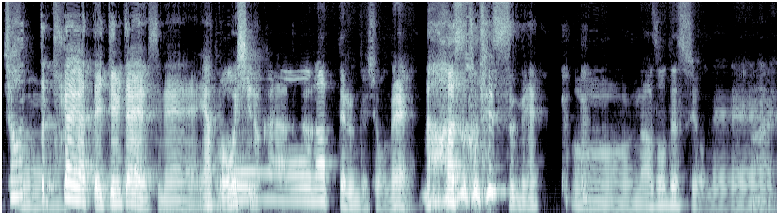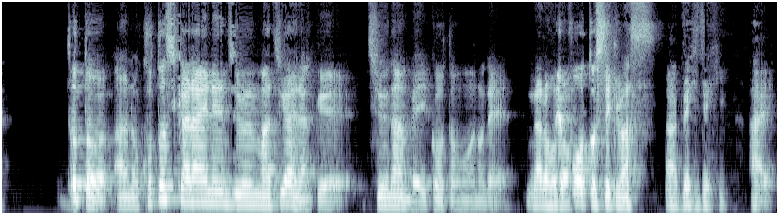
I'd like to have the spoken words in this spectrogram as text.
ちょっと機会があったら行ってみたいですね。やっぱ美味しいのかな。どうなってるんでしょうね。謎ですね。うん、謎ですよね。はいちょっと、あの、今年か来年自分間違いなく中南米行こうと思うので、なるほど。レポートしてきます。あぜひぜひ。はい。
